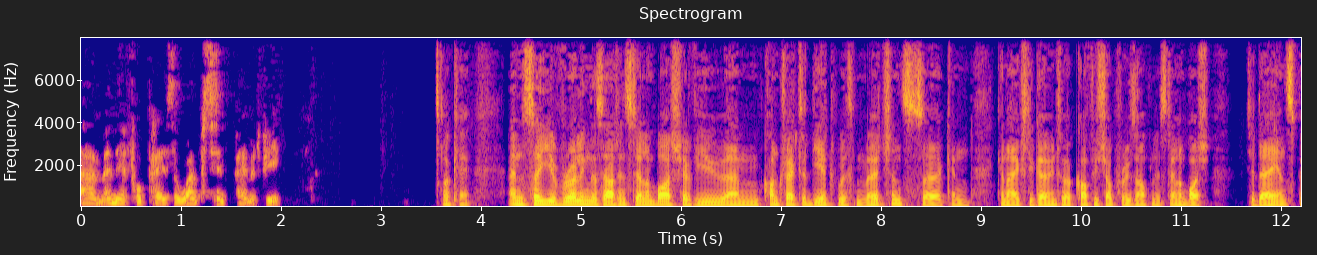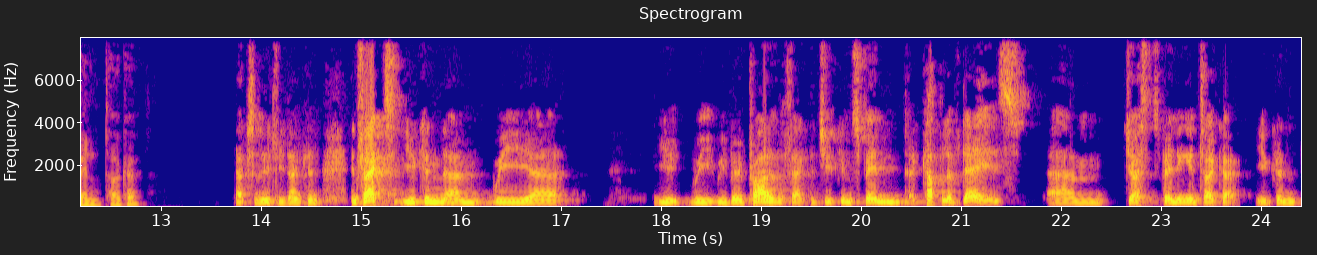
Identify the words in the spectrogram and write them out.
um, and therefore pays one percent payment fee. Okay. And so you're rolling this out in Stellenbosch. Have you um, contracted yet with merchants? Uh, can can I actually go into a coffee shop, for example, in Stellenbosch today and spend toco? Absolutely, Duncan. In fact, you can. Um, we, uh, you, we we're very proud of the fact that you can spend a couple of days um, just spending in toco. You can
